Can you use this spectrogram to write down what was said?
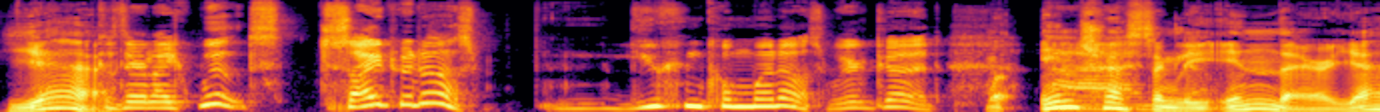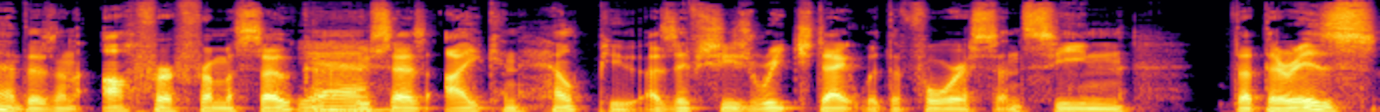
Yeah. because they're like, well, s- side with us. You can come with us. We're good. Well, interestingly, in there, yeah, there's an offer from Ahsoka Yeah. who says, I can help you, as if she's reached out with the Force and seen that there is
